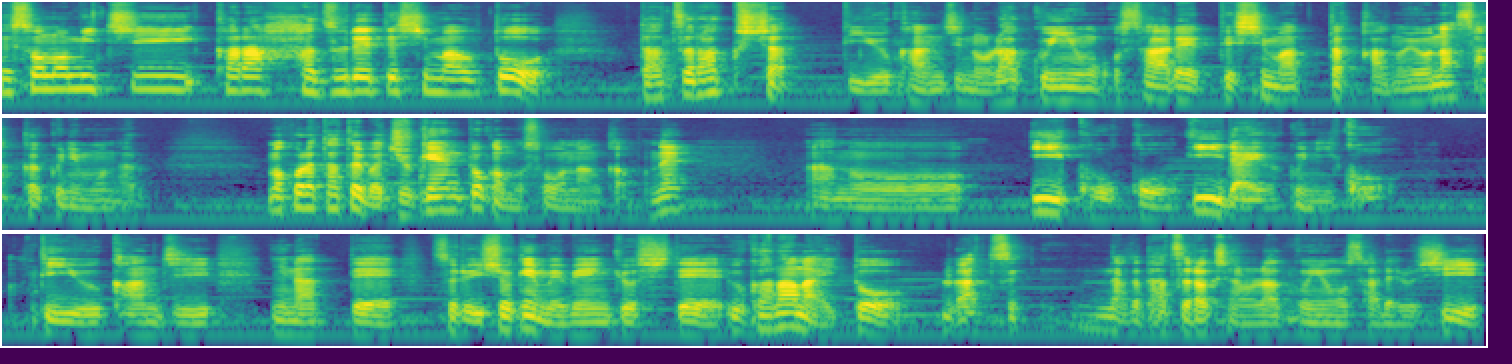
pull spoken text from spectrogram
でその道から外れてしまうと脱落者ってていう感じの烙印を押されてしまったかのような錯覚にもなる。まあ、これは例えば受験とかもそうなんかもね。あのいい高校いい大学に行こうっていう感じになってそれを一生懸命勉強して受からないとなんか脱落者の烙印をされるし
